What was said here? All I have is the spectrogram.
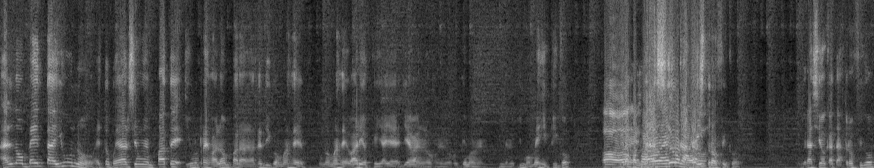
al 91. Esto puede haber sido un empate y un resbalón para el Atlético, más de uno más de varios que ya lle- llevan en los, en los últimos en el último mes y pico. Hubiera vale. pasado Hubiera eso sido catastrófico. Hubiera sido catastrófico.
